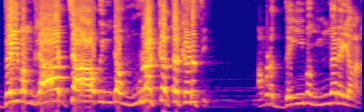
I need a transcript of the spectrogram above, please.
ദൈവം രാജാവിന്റെ ഉറക്കത്തെ കെടുത്തി. നമ്മുടെ ദൈവം ഇങ്ങനെയാണ്.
